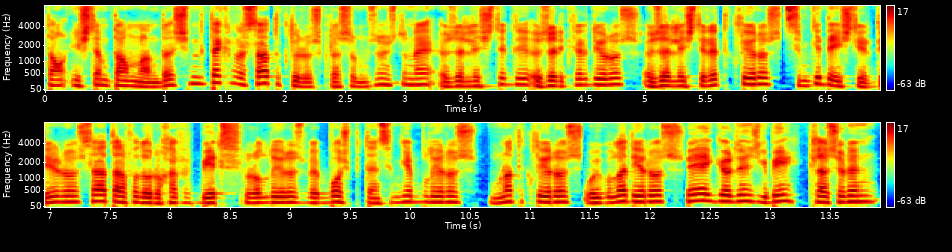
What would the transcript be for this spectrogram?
tam, işlem tamamlandı. Şimdi tekrar sağ tıklıyoruz klasörümüzün üstüne özelleştir diye özellikleri diyoruz. Özelleştire tıklıyoruz. Simge değiştir diyoruz. Sağ tarafa doğru hafif bir scroll diyoruz ve boş bir tane simge buluyoruz. Buna tıklıyoruz. Uygula diyoruz ve gördüğünüz gibi klasörün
